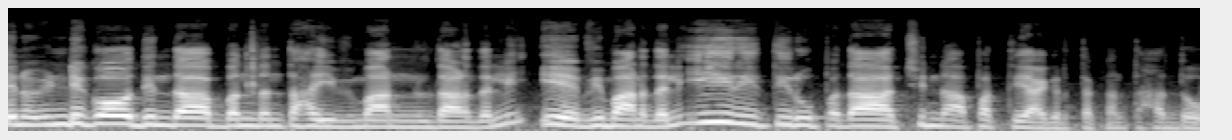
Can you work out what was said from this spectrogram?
ಏನು ಇಂಡಿಗೋದಿಂದ ಬಂದಂತಹ ಈ ವಿಮಾನ ನಿಲ್ದಾಣದಲ್ಲಿ, ಈ ವಿಮಾನದಲ್ಲಿ ಈ ರೀತಿ ರೂಪದ ಚಿನ್ನ ಪತ್ತೆಯಾಗಿರ್ತಕ್ಕಂತಹದ್ದು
